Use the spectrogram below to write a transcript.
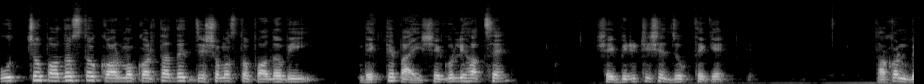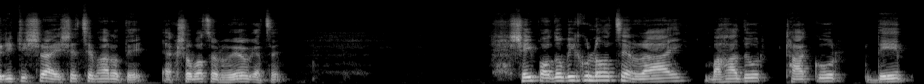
উচ্চপদস্থ কর্মকর্তাদের যে সমস্ত পদবি দেখতে পাই, সেগুলি হচ্ছে সেই ব্রিটিশের যুগ থেকে। তখন ব্রিটিশরা এসেছে ভারতে, একশো বছর হয়েও গেছে। সেই পদবিগুলো হচ্ছে রায়, বাহাদুর, ঠাকুর দেব,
